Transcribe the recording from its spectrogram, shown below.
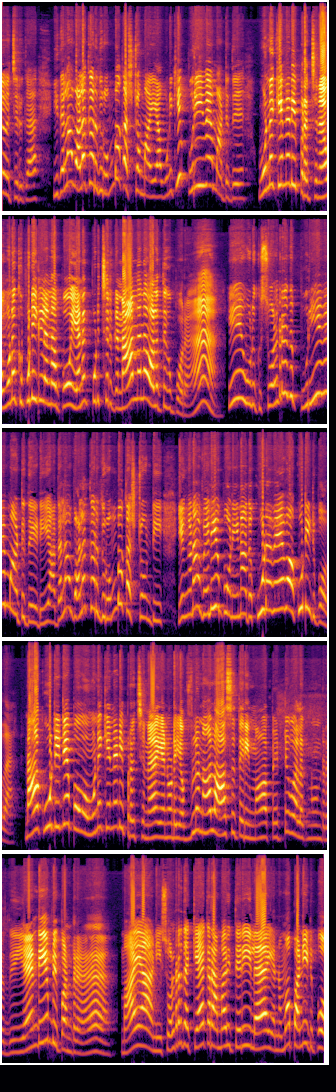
வச்சிருக்க. இதெல்லாம் வளர்க்கறது ரொம்ப கஷ்டமாயா உனக்கே புரியவே மாட்டுது. உனக்கு என்னடி பிரச்சனை? உனக்கு பிடிக்கலன்னா போ. எனக்கு பிடிச்சிருக்கு. நான் தானே வளர்த்துக்க போறேன். ஏய் உனக்கு சொல்றது புரியவே மாட்டுதேடி. அதெல்லாம் வளர்க்கறது ரொம்ப கஷ்டம்டி. எங்கனா வெளியே போனீங்கன்னா அதை கூடவே வா கூட்டிட்டு போவ? நான் கூட்டிட்டே போவேன். உனக்கு என்னடி பிரச்சனை? என்னோட எவ்வளோ நாள் ஆசை தெரியுமா? பெட்டு வளர்க்கணுன்றது. ஏன்டி இப்படி பண்ற? மாயா நீ சொல்றத கேக்குற மாதிரி தெரியல. என்னமோ பண்ணிட்டு போ.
